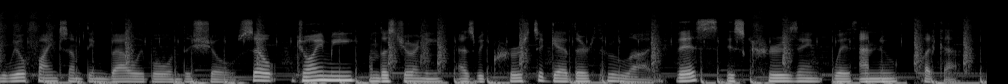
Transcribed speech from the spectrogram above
you will find something valuable on this show. So join me on this journey as we cruise together through life. This is Cruising with Aanu Podcast.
